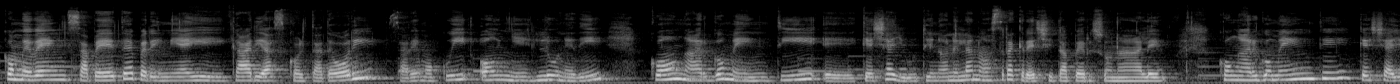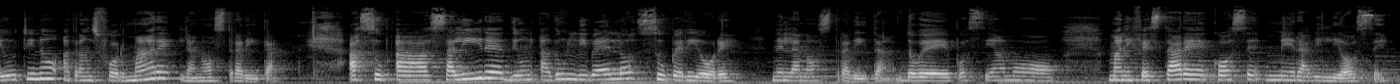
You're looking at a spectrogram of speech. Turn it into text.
Come ben sapete, per i miei cari ascoltatori, saremo qui ogni lunedì con argomenti eh, che ci aiutino nella nostra crescita personale, con argomenti che ci aiutino a trasformare la nostra vita a, su- a salire un, ad un livello superiore nella nostra vita, dove possiamo manifestare cose meravigliose,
